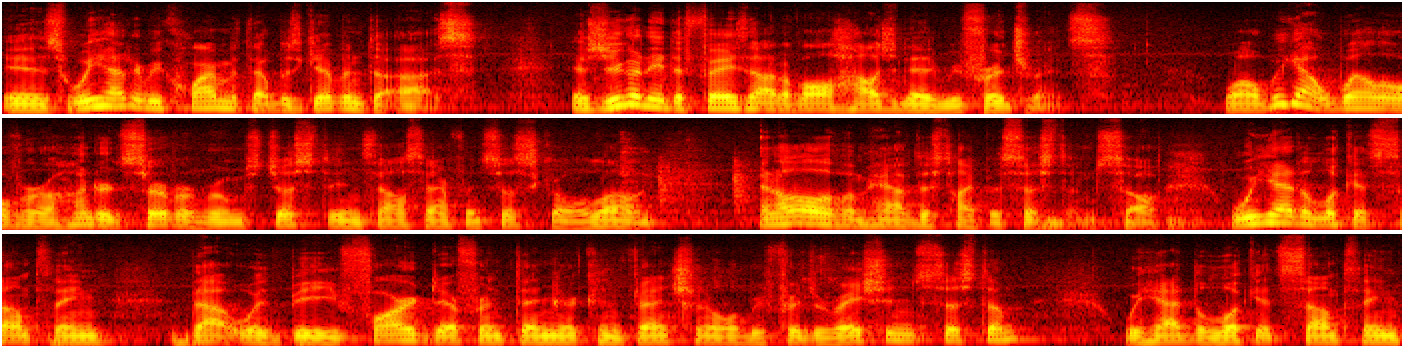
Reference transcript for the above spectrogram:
is we had a requirement that was given to us, is you're going to need to phase out of all halogenated refrigerants. Well, we got well over 100 server rooms just in South San Francisco alone, and all of them have this type of system. So we had to look at something that would be far different than your conventional refrigeration system we had to look at something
